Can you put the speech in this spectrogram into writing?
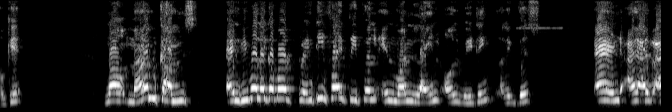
Okay. Now, ma'am comes, and we were like about 25 people in one line, all waiting like this. And I, I, I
